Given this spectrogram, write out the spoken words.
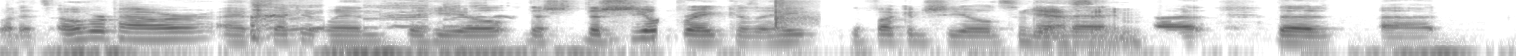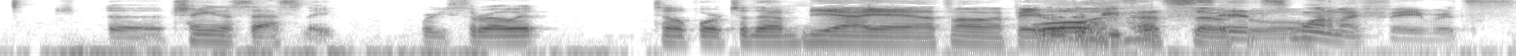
But it's overpower. I have second wind, the heal, the sh- the shield break because I hate the fucking shields, Yeah, and then same. Uh, the uh, uh, chain assassinate. where you throw it, teleport to them. Yeah, yeah, yeah, that's one of my favorite Oh, ones. That's so it's cool. one of my favorites.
